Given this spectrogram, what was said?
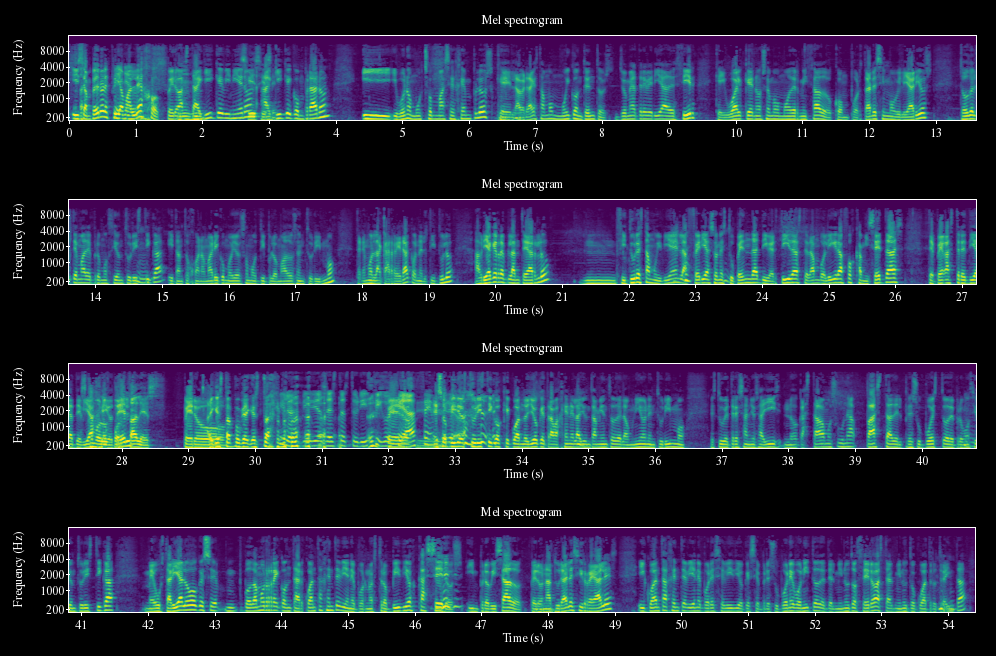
Y, San Pedro les pilla más lejos, pero hasta aquí que vinieron, aquí que compraron y, bueno, muchos más ejemplos que la verdad que estamos muy contentos. Yo me atrevería a decir que igual que nos hemos modernizado con portales inmobiliarios, todo el tema de promoción turística, y tanto Juana Mari como yo somos diplomados en turismo, tenemos la carrera con el título, habría que replantearlo Mm, Fitur está muy bien, las ferias son estupendas, divertidas, te dan bolígrafos, camisetas, te pegas tres días de viaje y hotel. Portales. Pero... Hay que estar porque hay que estar. Y los vídeos estos turísticos que hacen. Esos vídeos turísticos que cuando yo, que trabajé en el Ayuntamiento de la Unión en turismo, estuve tres años allí, nos gastábamos una pasta del presupuesto de promoción mm. turística. Me gustaría luego que se, podamos recontar cuánta gente viene por nuestros vídeos caseros, improvisados, pero mm. naturales y reales, y cuánta gente viene por ese vídeo que se presupone bonito desde el minuto cero hasta el minuto 4.30,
